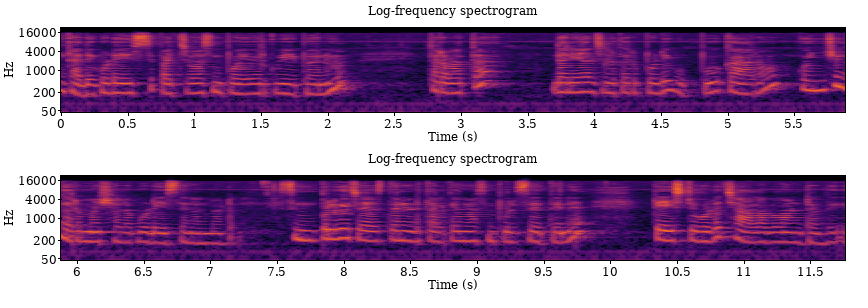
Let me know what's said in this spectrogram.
ఇంకా అది కూడా వేసి పచ్చివాసన పోయే వరకు వేపాను. తర్వాత ధనియాల జీలకర్ర పొడి ఉప్పు కారం కొంచెం గరం మసాలా పొడి వేసాను అనమాట సింపుల్గా చేస్తానండి తలకాయ మాసం పులుసు అయితేనే. టేస్ట్ కూడా చాలా బాగుంటుంది.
